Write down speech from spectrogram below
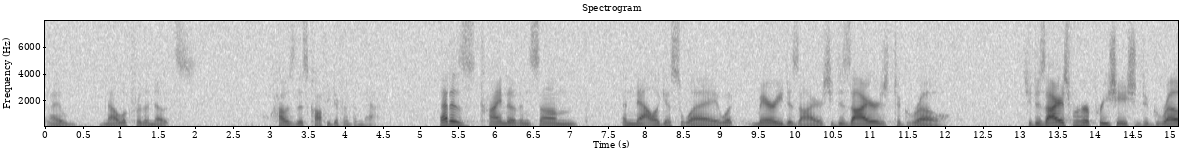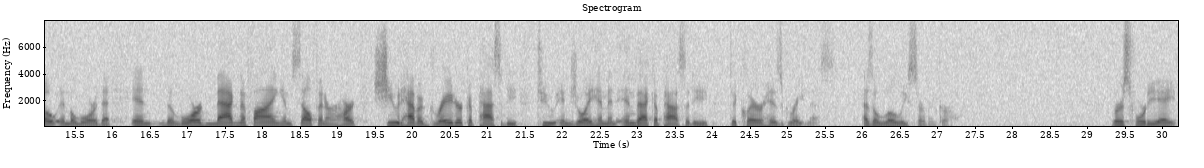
And I now look for the notes. How is this coffee different than that? That is kind of, in some analogous way, what Mary desires. She desires to grow. She desires for her appreciation to grow in the Lord, that in the Lord magnifying himself in her heart, she would have a greater capacity to enjoy him, and in that capacity, declare his greatness as a lowly servant girl. Verse 48,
